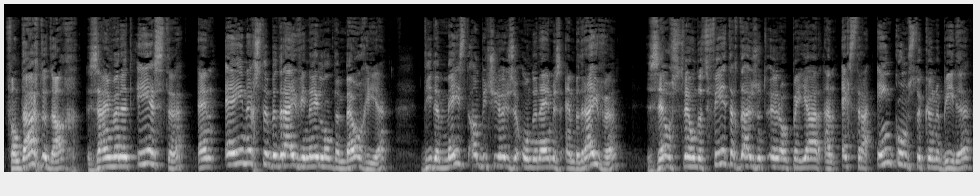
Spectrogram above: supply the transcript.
Vandaag de dag zijn we het eerste en enigste bedrijf in Nederland en België die de meest ambitieuze ondernemers en bedrijven zelfs 240.000 euro per jaar aan extra inkomsten kunnen bieden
